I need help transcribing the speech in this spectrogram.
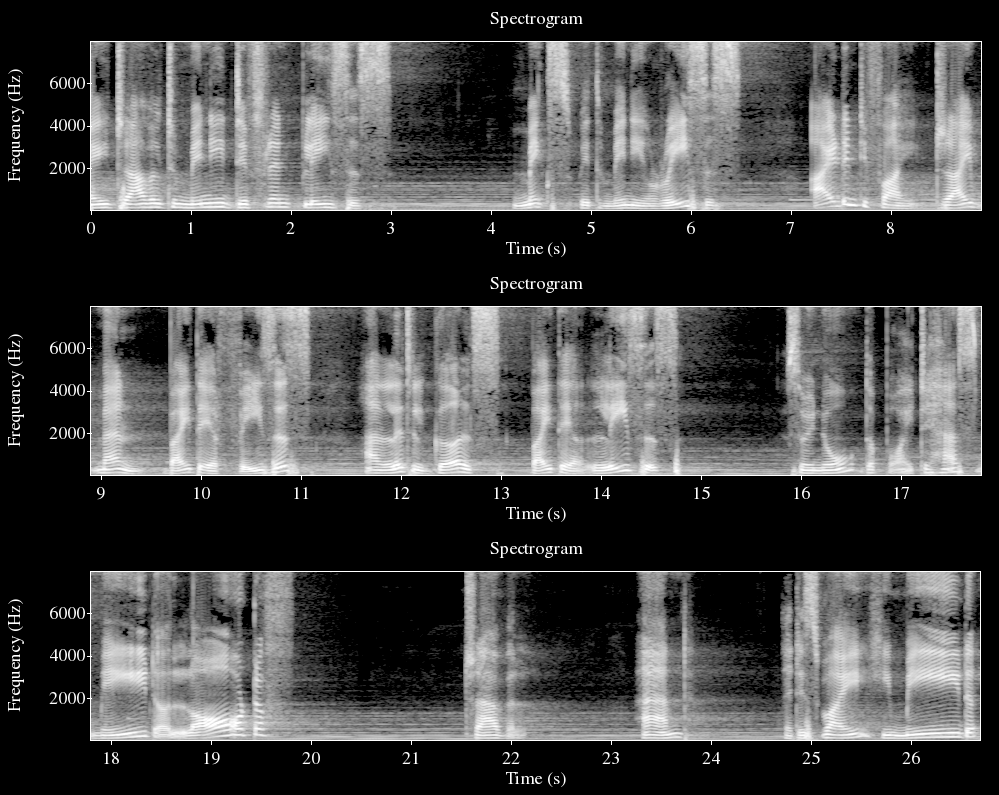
ഐ ട്രാവൽ ടു മെനി ഡിഫറെൻറ്റ് പ്ലേസസ് മിക്സ് വിത്ത് മെനി റേസസ് ഐഡൻറ്റിഫൈ ട്രൈബ് മെൻ ബൈ ദെയർ ഫേസസ് ആൻഡ് ലിറ്റിൽ ഗേൾസ് ബൈ ദെയർ ലേസസ് So you know the poet has made a lot of travel and that is why he made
